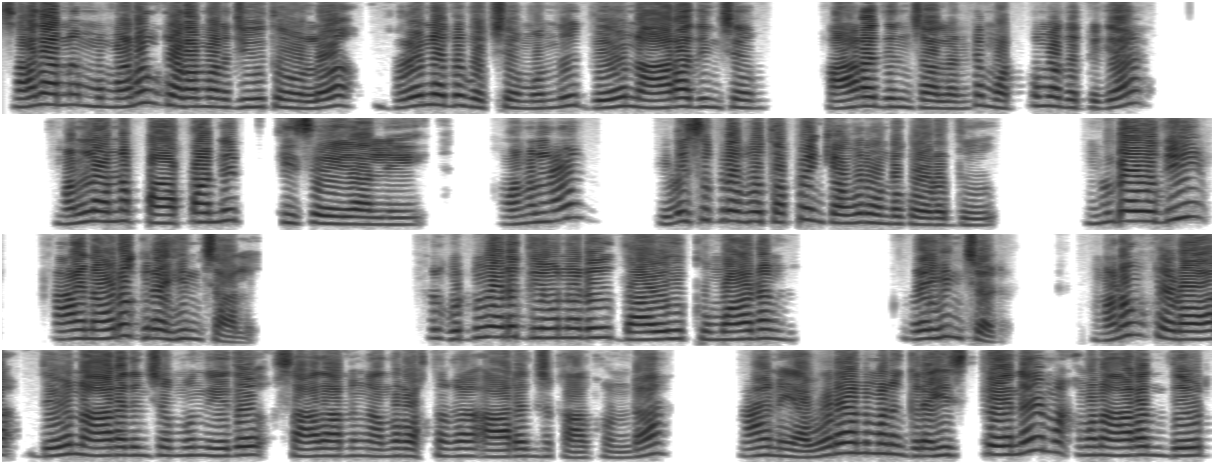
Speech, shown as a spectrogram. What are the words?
సాధారణంగా మనం కూడా మన జీవితంలో దేవుని దగ్గరకు వచ్చే ముందు దేవుని ఆరాధించే ఆరాధించాలంటే మొట్టమొదటిగా మనలో ఉన్న పాపాన్ని తీసివేయాలి మనలో యేసు ప్రభు తప్ప ఇంకెవరు ఉండకూడదు. మూడవది ఆయన ఎవరో గ్రహించాలి. గుడ్డివాడు దేవునుడు దావీదు కుమారుడు గ్రహించాడు. మనం కూడా దేవుని ఆరాధించే ముందు ఏదో సాధారణంగా అందరూ వస్తున్నారు ఆరాధించ కాకుండా ఆయన ఎవరో అని మనం గ్రహిస్తేనే మన ఆరాధన దేవుడు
